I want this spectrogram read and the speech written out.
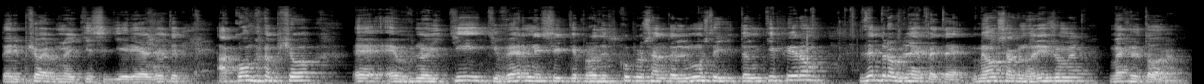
περί πιο ευνοϊκής συγκυρίας, διότι ακόμα πιο ε, ευνοϊκή κυβέρνηση και προοδευτικού προσανατολισμού στη γειτονική φύρο δεν προβλέπεται με όσα γνωρίζουμε μέχρι τώρα.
